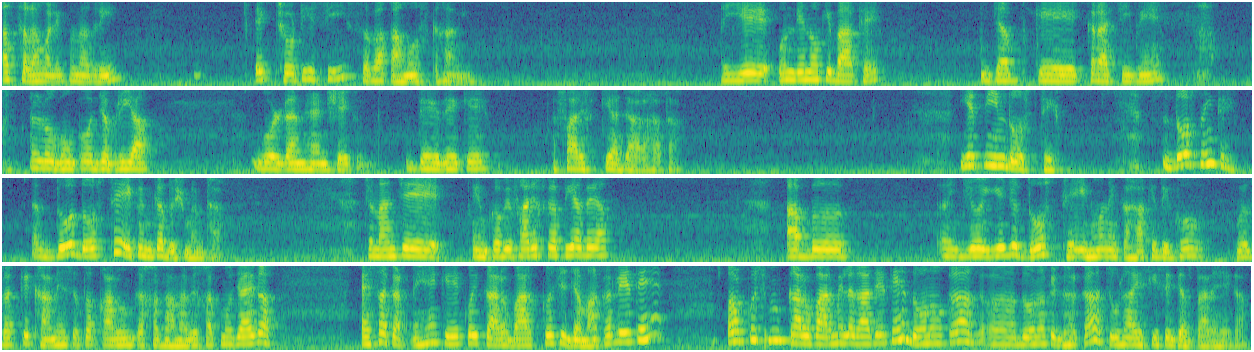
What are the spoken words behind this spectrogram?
السلام علیکم ناظرین۔ ایک چھوٹی سی سبق آموز کہانی۔ یہ ان دنوں کی بات ہے جبکہ کراچی میں لوگوں کو جبریہ گولڈن ہینڈ شیک دے دے کے فارغ کیا جا رہا تھا۔ یہ تین دوست تھے۔ دوست نہیں تھے، دو دوست تھے، ایک ان کا دشمن تھا۔ چنانچہ ان کو بھی فارغ کر دیا گیا۔ اب، جو یہ جو دوست تھے، انہوں نے کہا کہ دیکھو، رکھ کے کھانے سے تو قانون کا خزانہ بھی ختم ہو جائے گا۔ ایسا کرتے ہیں کہ کوئی کاروبار کچھ جمع کر لیتے ہیں اور کچھ کاروبار میں لگا دیتے ہیں، دونوں کا، دونوں کے گھر کا چولہا اسی سے جلتا رہے گا۔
